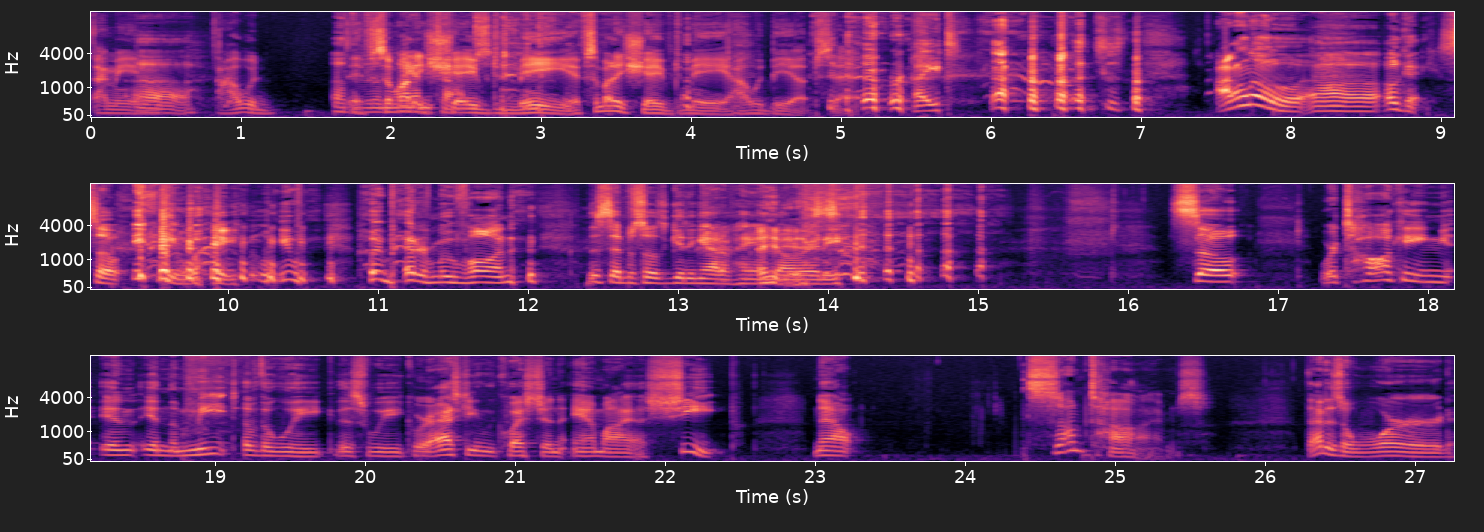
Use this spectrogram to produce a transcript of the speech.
I mean, I would. uh, If somebody shaved me, if somebody shaved me, I would be upset. right? Just, I don't know. Uh, okay, so anyway, we, we better move on. This episode's getting out of hand It already. so we're talking in in the meat of the week this week. We're asking the question, "Am I a sheep?" Now, sometimes that is a word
